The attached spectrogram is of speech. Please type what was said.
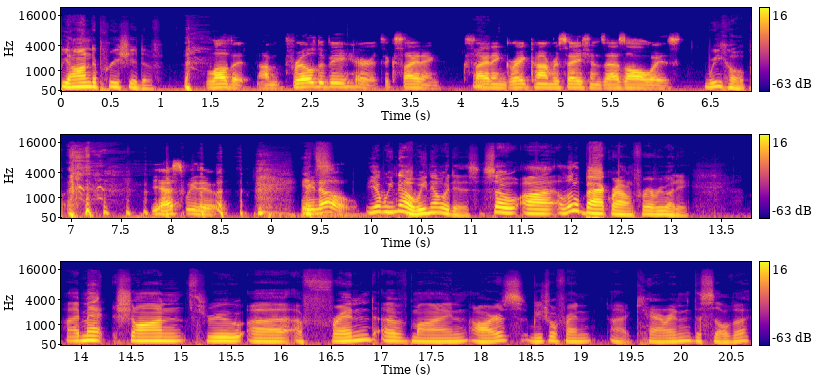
beyond appreciative. Love it. I'm thrilled to be here. It's exciting. Exciting, great conversations as always. We hope. yes, we do. we It's- know. Yeah, we know. We know it is. So, uh, a little background for everybody. I met Sean through uh, a friend of mine, ours, mutual friend, uh, Karen De Silva,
